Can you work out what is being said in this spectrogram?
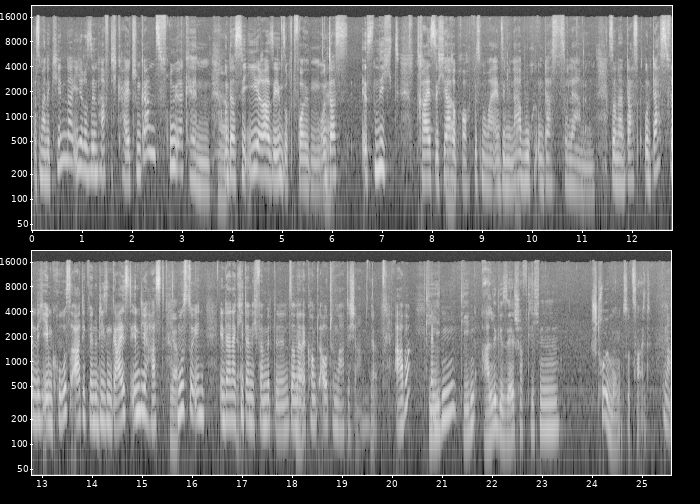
dass meine Kinder ihre Sinnhaftigkeit schon ganz früh erkennen Ja. und dass sie ihrer Sehnsucht folgen. Und Ja. dass es nicht 30 Jahre Ja. braucht, bis man mal ein Seminar bucht, um das zu lernen. Sondern das, und das finde ich eben großartig, wenn du diesen Geist in dir hast, musst du ihn in deiner Kita nicht vermitteln, sondern er kommt automatisch an. Aber Gegen, gegen alle gesellschaftlichen Strömungen zurzeit. genau.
